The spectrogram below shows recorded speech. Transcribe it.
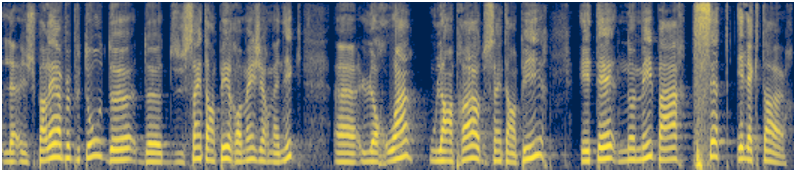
je parlais un peu plus tôt du Saint-Empire romain germanique. Euh, le roi ou l'empereur du Saint-Empire était nommé par sept électeurs.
